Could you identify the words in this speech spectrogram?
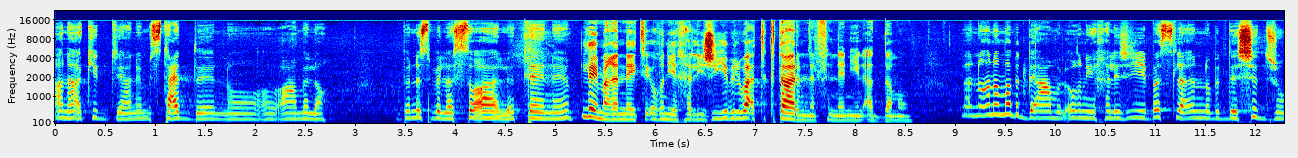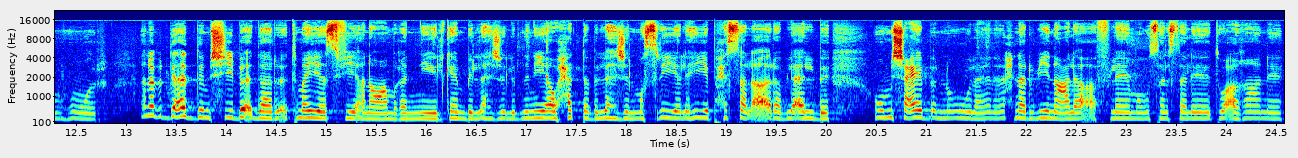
أنا أكيد يعني مستعدة إنه أعملها. بالنسبة للسؤال الثاني ليه ما غنيتي أغنية خليجية؟ بالوقت كتار من الفنانين قدموا. لأنه أنا ما بدي أعمل أغنية خليجية بس لأنه بدي أشد جمهور. أنا بدي أقدم شيء بقدر أتميز فيه. أنا وعم غنيه كان باللهجة اللبنانية أو حتى باللهجة المصرية اللي هي بحسها الأقرب لقلبي. ومش عيب إنه اقولها يعني نحن ربينا على أفلام ومسلسلات وأغاني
